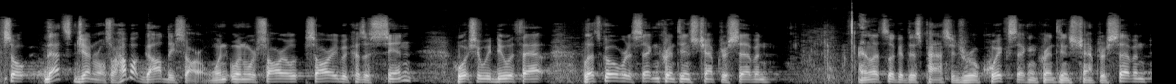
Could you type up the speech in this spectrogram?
So that's general sorrow. How about godly sorrow? When, when we're sorry, sorry because of sin, what should we do with that? Let's go over to 2 Corinthians chapter 7. And let's look at this passage real quick, 2 Corinthians chapter 7.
